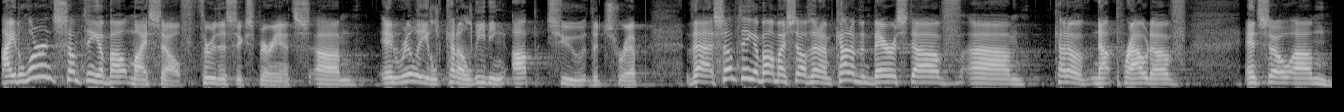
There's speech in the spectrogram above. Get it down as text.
I learned something about myself through this experience, um, and really kind of leading up to the trip. That something about myself that I'm kind of embarrassed of, um, kind of not proud of. And so um,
